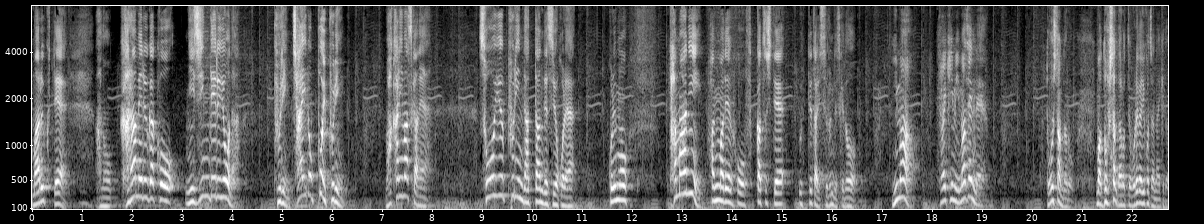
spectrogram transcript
丸くてあのカラメルがこうにじんでるようなプリン茶色っぽいプリン。分かりますかね？そういうプリンだったんですよこれ。これもたまにファミマでこう復活して売ってたりするんですけど今最近見ませんね。どうしたんだろう。まあどうしたんだろうって俺が言うことじゃないけど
